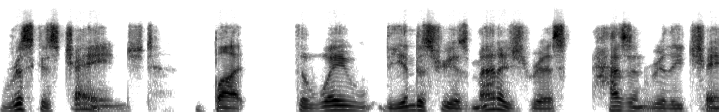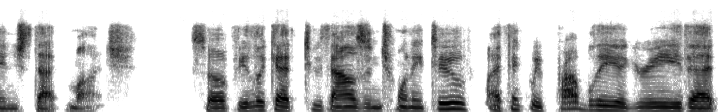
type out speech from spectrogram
risk has changed, but the way the industry has managed risk hasn't really changed that much. So if you look at 2022, I think we probably agree that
